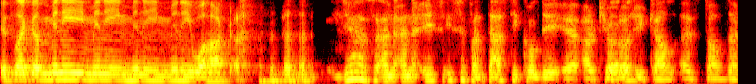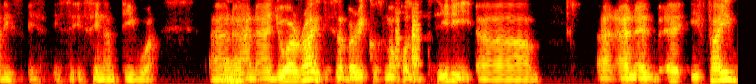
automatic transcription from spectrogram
it's like a mini mini mini mini oaxaca yes and, and it's, it's a fantastic all the uh, archaeological uh, stuff that is, is, is in antigua and, mm-hmm. and uh, you are right, it's a very cosmopolitan city. Uh, and, and uh, if I'm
